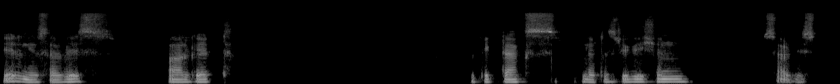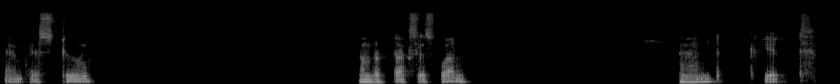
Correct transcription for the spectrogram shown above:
Create a new service, Fargate, the big task, latest revision, service name S2, number of tasks one, and create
